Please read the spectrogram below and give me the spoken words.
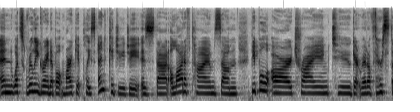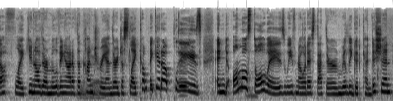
And what's really great about Marketplace and Kijiji is that a lot of times um, people are trying to get rid of their stuff. Like, you know, they're moving out of the country yeah. and they're just like, come pick it up, please. And almost always we've noticed that they're in really good condition.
